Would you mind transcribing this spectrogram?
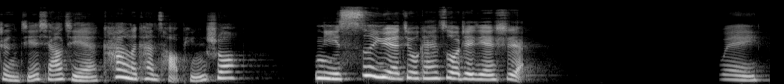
整洁小姐看了看草坪，说：“你四月就该做这件事。”喂，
